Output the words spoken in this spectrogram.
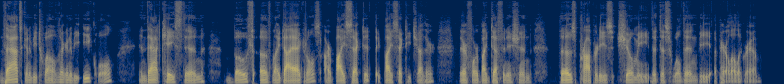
That's going to be 12. They're going to be equal. In that case, then, both of my diagonals are bisected. They bisect each other. Therefore, by definition, those properties show me that this will then be a parallelogram.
